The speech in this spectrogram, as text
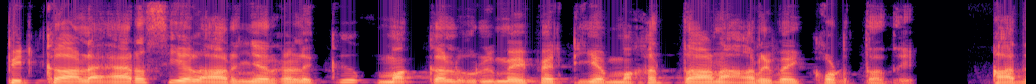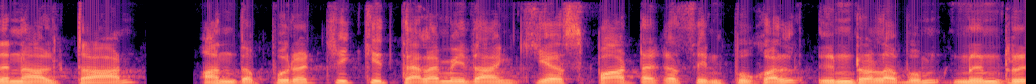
பிற்கால அரசியல் அறிஞர்களுக்கு மக்கள் உரிமை பற்றிய மகத்தான அறிவை கொடுத்தது. அதனால்தான் அந்த புரட்சிக்கு தலைமை தாங்கிய ஸ்பாட்டகஸின் புகழ் இன்றளவும் நின்று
